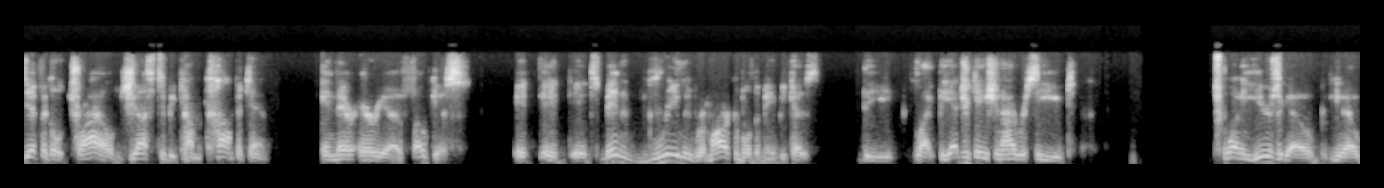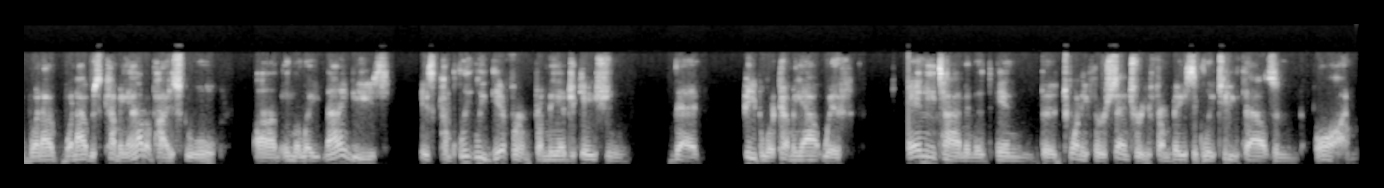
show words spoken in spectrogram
difficult trial just to become competent in their area of focus. It, it, it's been really remarkable to me because the, like the education I received 20 years ago, you know, when I when I was coming out of high school um, in the late 90s, is completely different from the education that people are coming out with anytime in the in the 21st century, from basically 2000 on.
